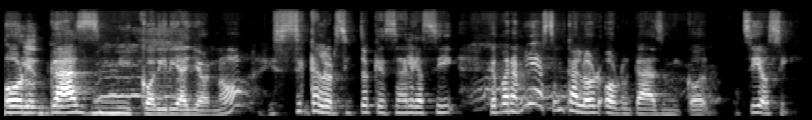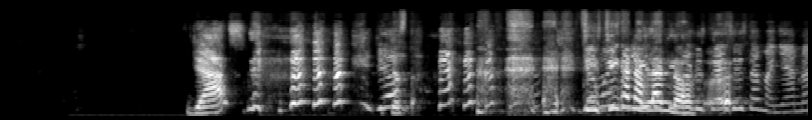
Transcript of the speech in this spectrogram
orgásmico, diría yo, ¿no? Ese calorcito que sale así, que para mí es un calor orgásmico, sí o sí. ¿Ya? yo, sí, sigan hablando. Con ustedes esta mañana,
